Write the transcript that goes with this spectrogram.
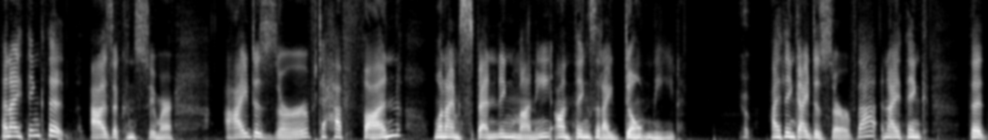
And I think that as a consumer, I deserve to have fun when I'm spending money on things that I don't need. Yep. I think I deserve that. And I think that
